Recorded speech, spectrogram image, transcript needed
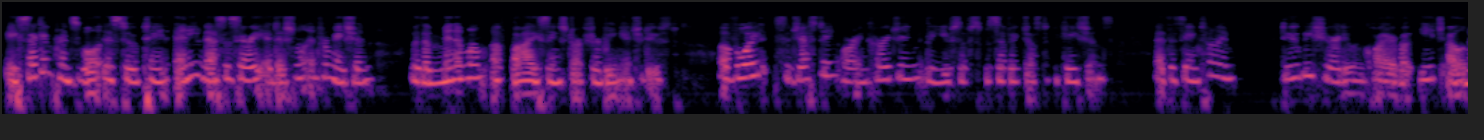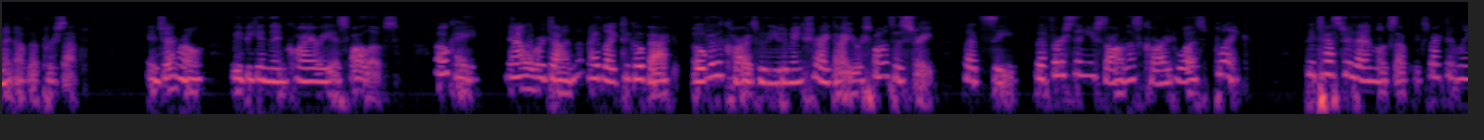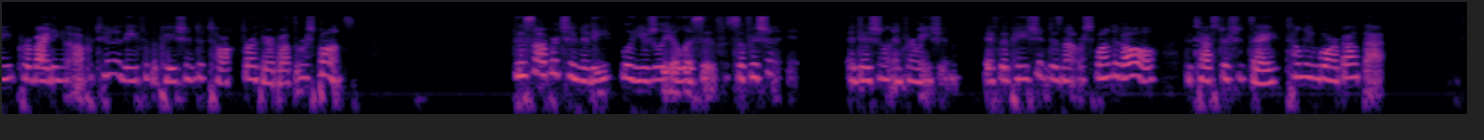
A second principle is to obtain any necessary additional information with a minimum of biasing structure being introduced. Avoid suggesting or encouraging the use of specific justifications. At the same time, do be sure to inquire about each element of the percept. In general, we begin the inquiry as follows. Okay, now that we're done, I'd like to go back over the cards with you to make sure I got your responses straight. Let's see. The first thing you saw on this card was blank. The tester then looks up expectantly, providing an opportunity for the patient to talk further about the response. This opportunity will usually elicit sufficient additional information. If the patient does not respond at all, the tester should say, tell me more about that.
